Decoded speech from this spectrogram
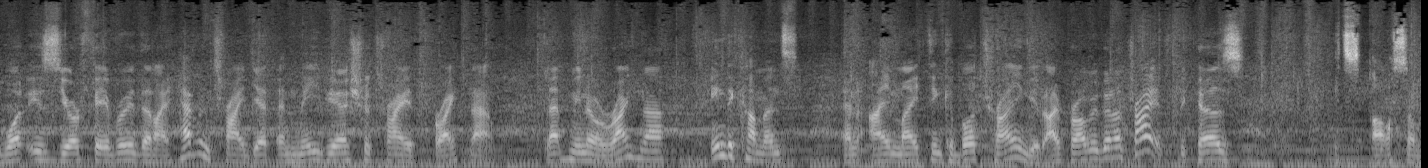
what is your favorite that I haven't tried yet and maybe I should try it right now. Let me know right now in the comments and I might think about trying it. I'm probably gonna try it because it's awesome.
